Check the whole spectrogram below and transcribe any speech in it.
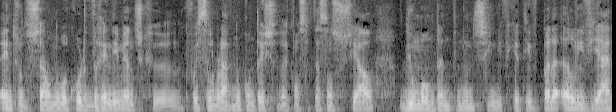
a introdução no acordo de rendimentos que, foi celebrado no contexto da concertação social de um montante muito significativo para aliviar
